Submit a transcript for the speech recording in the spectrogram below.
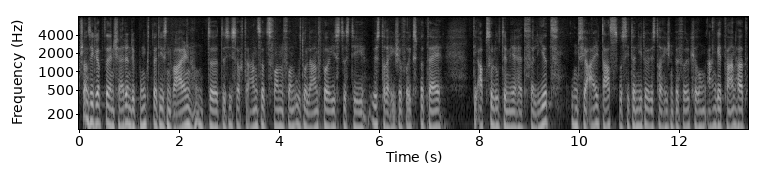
Schauen Sie, ich glaube, der entscheidende Punkt bei diesen Wahlen, und äh, das ist auch der Ansatz von, von Udo Landbauer, ist, dass die österreichische Volkspartei die absolute Mehrheit verliert und für all das, was sie der niederösterreichischen Bevölkerung angetan hat,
